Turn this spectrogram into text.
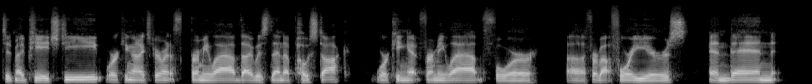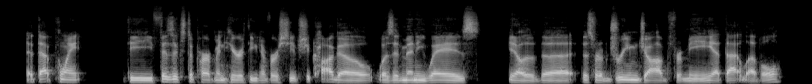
did my PhD working on experiment at Fermilab. I was then a postdoc working at Fermilab for uh, for about four years, and then at that point, the physics department here at the University of Chicago was in many ways, you know, the the sort of dream job for me at that level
